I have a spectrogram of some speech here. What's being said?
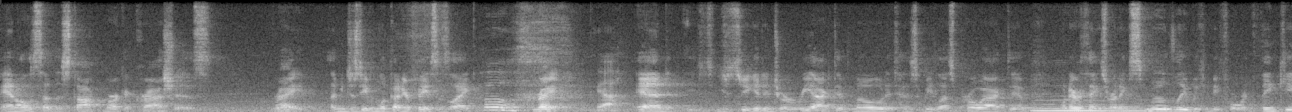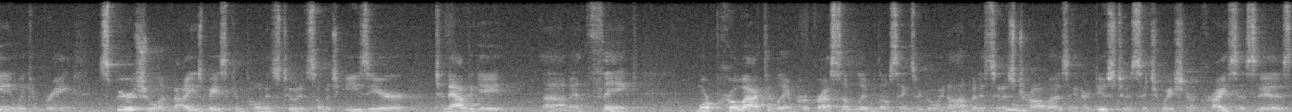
and all of a sudden the stock market crashes, right? I mean, just even look on your face is like, Oh, right. Yeah. And you- so you get into a reactive mode, it tends to be less proactive. When everything's running smoothly, we can be forward thinking, we can bring spiritual and values based components to it. It's so much easier to navigate um, and think more proactively and progressively when those things are going on. But as soon as Hmm. trauma is introduced to a situation or crisis is,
